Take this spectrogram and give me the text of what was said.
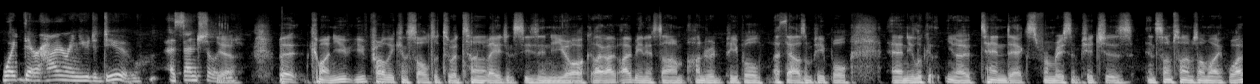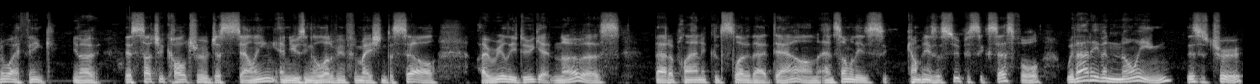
what they're hiring you to do, essentially. Yeah. But come on, you, you've probably consulted to a ton of agencies in New York. Like I, have been at some 100 people, 1,000 people, and you look at, you know, 10 decks from recent pitches. And sometimes I'm like, why do I think? You know, there's such a culture of just selling and using a lot of information to sell. I really do get nervous that a planner could slow that down. And some of these companies are super successful without even knowing this is true,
